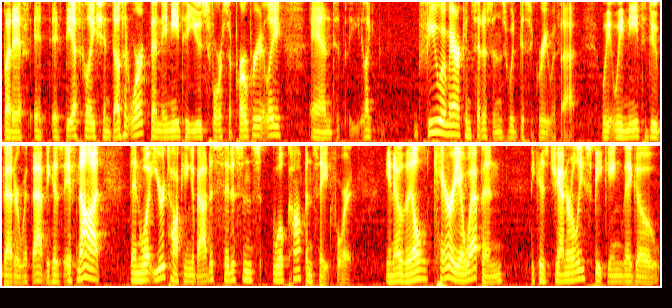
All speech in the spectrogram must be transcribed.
but if it, if de-escalation doesn't work then they need to use force appropriately. And like few American citizens would disagree with that. We, we need to do better with that because if not, then what you're talking about is citizens will compensate for it. You know, they'll carry a weapon because generally speaking, they go,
